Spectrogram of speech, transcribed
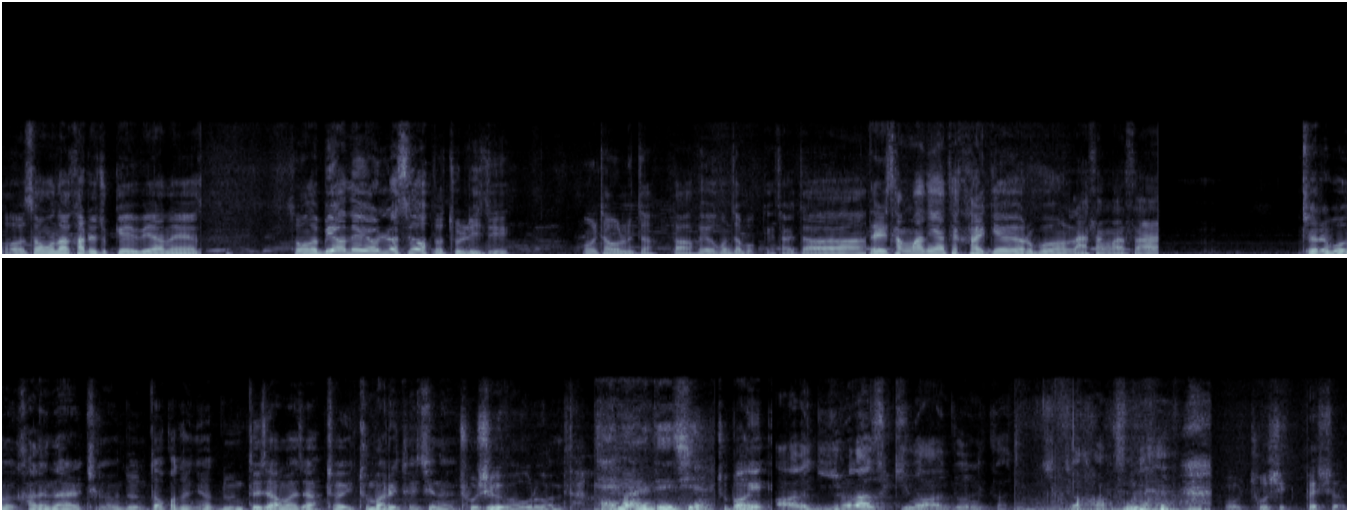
어 성훈아 가려줄게. 미안해. 성훈아 미안해. 열렸어. 너 졸리지? 오늘 자 얼른 자나 회육 혼자 먹게. 잘자. 내일 상만이한테 갈게요 여러분. 라상라상 자, 여러분 가는 날 지금 눈 떴거든요. 눈 뜨자마자 저희 두 마리 돼지는 조식을 먹으러 갑니다. 세 마리 돼지야. 주방이 아 나 일어나서 기분 안 좋으니까 진짜 아프네. 어 조식 패션.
